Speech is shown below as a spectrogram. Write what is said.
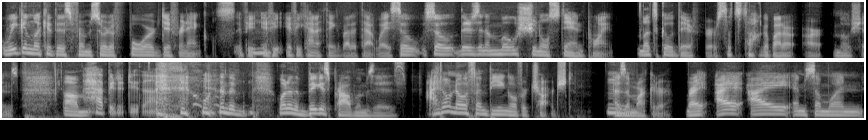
we can look at this from sort of four different angles, if you Mm-hmm. if you, if you kind of think about it that way. So so there's an emotional standpoint. Let's go there first. Let's talk about our, our emotions. Um, Happy to do that. one of the one of the biggest problems is I don't know if I'm being overcharged as a Mm. marketer, right? I I am someone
